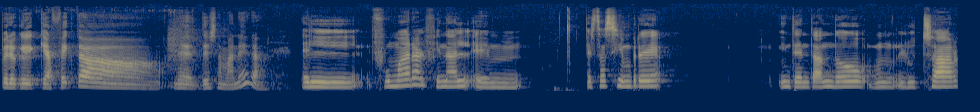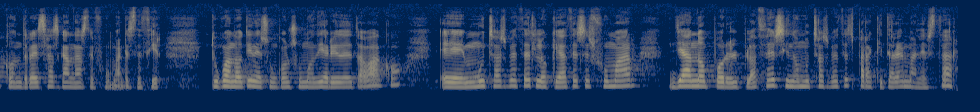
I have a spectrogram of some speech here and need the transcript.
pero que, afecta de, esa manera. El fumar al final em, está siempre intentando mm, luchar contra esas ganas de fumar. Es decir, tú cuando tienes un consumo diario de tabaco, eh, muchas veces lo que haces es fumar ya no por el placer, sino muchas veces para quitar el malestar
